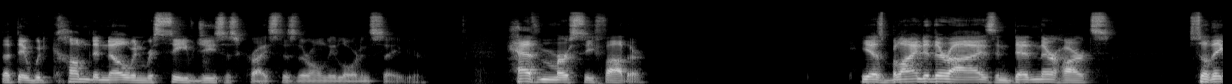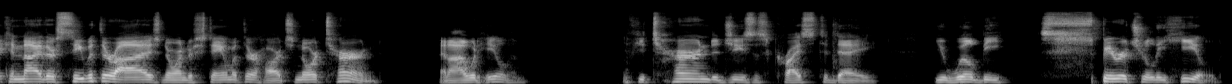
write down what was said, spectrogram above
that they would come to know and receive Jesus Christ as their only Lord and Savior. Have mercy, Father. He has blinded their eyes and deadened their hearts, so they can neither see with their eyes, nor understand with their hearts, nor turn, and I would heal them. If you turn to Jesus Christ today, you will be spiritually healed.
